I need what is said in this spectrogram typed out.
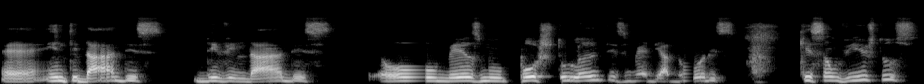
É, entidades, divindades ou mesmo postulantes mediadores que são vistos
